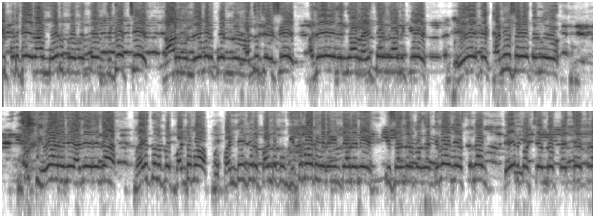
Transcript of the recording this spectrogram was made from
ఇప్పటికైనా మోడీ ప్రభుత్వం దిగొచ్చి నాలుగు లేబర్ కోడ్లను రద్దు చేసి అదే విధంగా రైతాంగానికి ఏదైతే కనీస వేతనం ఇవ్వాలని అదేవిధంగా రైతులకు పంట పండించిన పంటకు గిట్టుబాటు కలిగించాలని ఈ సందర్భంగా డిమాండ్ చేస్తున్నాం. లేని పక్షంలో పెద్ద ఎత్తున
